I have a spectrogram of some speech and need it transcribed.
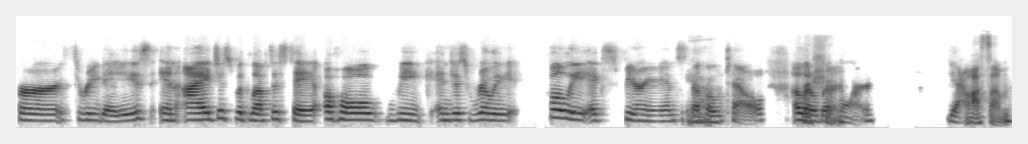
for three days and I just would love to stay a whole week and just really fully experience the hotel a little sure. bit more. Yeah. Awesome.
